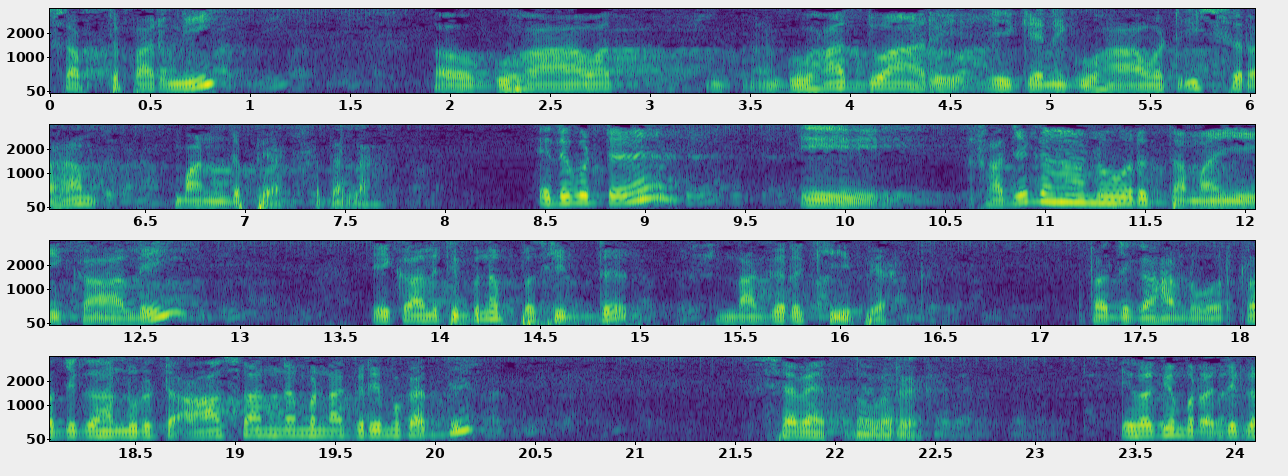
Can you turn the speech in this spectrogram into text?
සප්තපර්ණී ඔව් ගුහාවත් ගුහා ద్వාරයේ ඒ කියන්නේ ගුහාවට ඉස්සරහා මණ්ඩපයක් හදලා. එතකොට ඒ රජගහනුවර තමයි ඒ කාලේ ඒ කාලේ තිබුණ ප්‍රසිද්ධ නගර කීපයක්. රජගහනුවර. රජගහනුවරට ආසන්නම නගරය මොකද්ද? සවැත් නුවර. ඒ වගේම රජගහ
